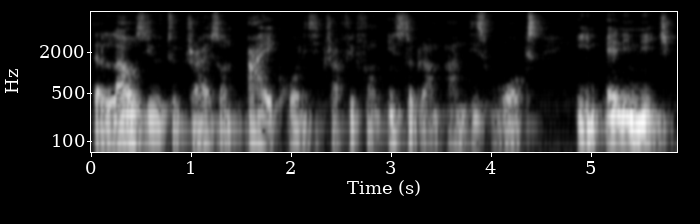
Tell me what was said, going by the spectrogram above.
that allows you to drive some high quality traffic from Instagram, and this works in any niche.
